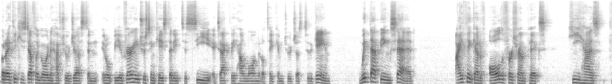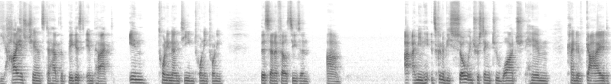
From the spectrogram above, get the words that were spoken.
but I think he's definitely going to have to adjust and it'll be a very interesting case study to see exactly how long it'll take him to adjust to the game. With that being said, I think out of all the first round picks, he has the highest chance to have the biggest impact in 2019, 2020, this NFL season. Um, I, I mean, it's going to be so interesting to watch him kind of guide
